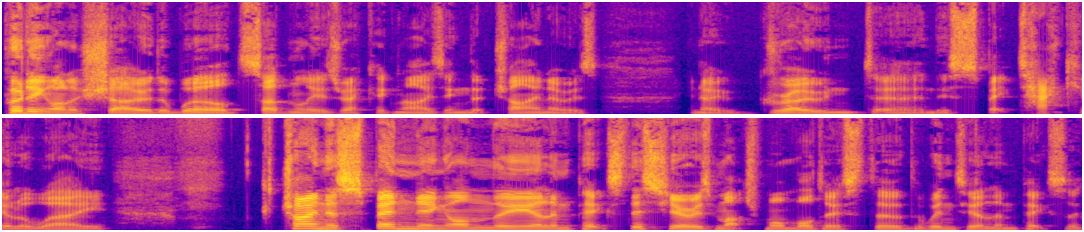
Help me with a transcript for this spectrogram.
putting on a show. The world suddenly is recognizing that China is, you know, grown in this spectacular way. China's spending on the Olympics this year is much more modest. The, the Winter Olympics are,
